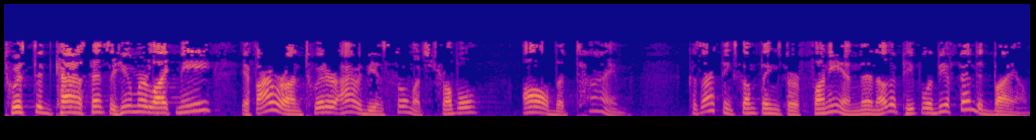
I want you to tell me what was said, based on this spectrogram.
twisted kind of sense of humor like me, if I were on Twitter, I would be in so much trouble all the time. Because I think some things are funny and then other people would be offended by them.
